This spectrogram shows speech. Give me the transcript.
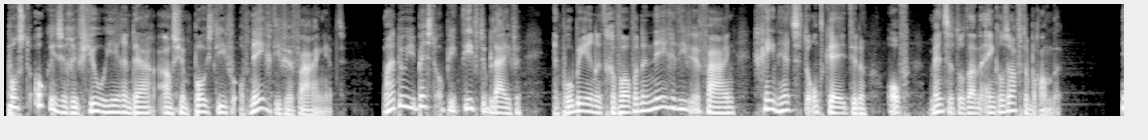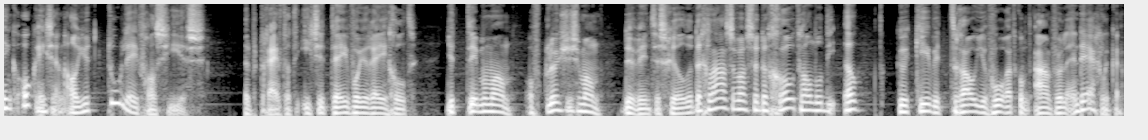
Post ook eens een review hier en daar als je een positieve of negatieve ervaring hebt. Maar doe je best objectief te blijven en probeer in het geval van een negatieve ervaring geen hetsen te ontketenen of mensen tot aan de enkels af te branden. Denk ook eens aan al je toeleveranciers. Het bedrijf dat de ICT voor je regelt, je timmerman of klusjesman, de winterschilder, de glazenwasser, de groothandel die elke keer weer trouw je voorraad komt aanvullen en dergelijke.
